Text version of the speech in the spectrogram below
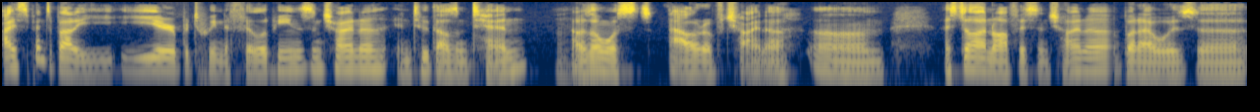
I spent about a year between the Philippines and China in 2010. Mm-hmm. I was almost out of China. Um, I still had an office in China, but I was uh,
